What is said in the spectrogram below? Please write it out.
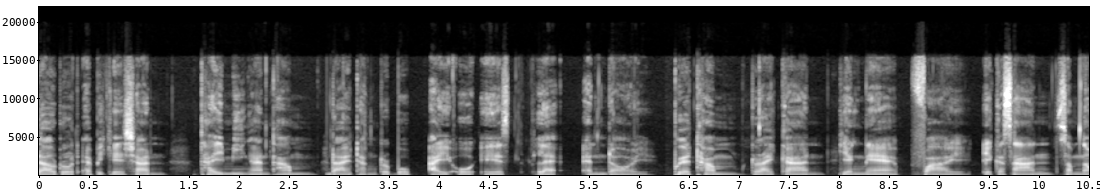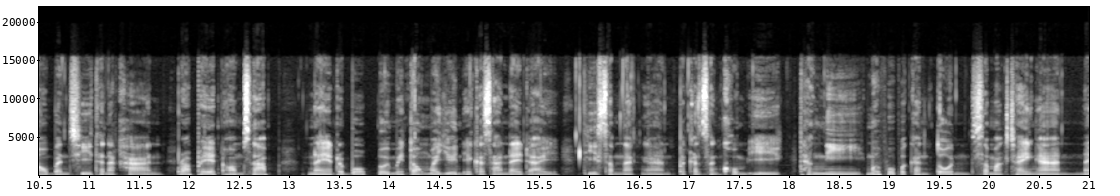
ดาวน์โหลดแอปพลิเคชัน ไทยมีงานทำได้ทั้งระบบ iOS และ Android เพื่อทำรายการเพียงแนบ ไฟล์ เอกสาร สำเนาบัญชีธนาคาร ประเภทออมทรัพย์ ในระบบโดยไม่ต้องมายื่นเอกสารใด ๆ ที่สำนักงานประกันสังคมอีก ทั้งนี้เมื่อผู้ประกันตนสมัครใช้งานใน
